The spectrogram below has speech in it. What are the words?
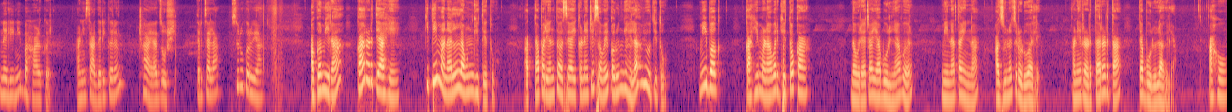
नलिनी बहाळकर आणि सादरीकरण छाया जोशी. तर चला सुरू करूया. अगं मीरा का रडते आहे? किती मनाला लावून घेते तू? आत्तापर्यंत असे ऐकण्याची सवय करून घ्यायला हवी होती तू. मी बघ काही मनावर घेतो का? नवऱ्याच्या या बोलण्यावर मीनाताईंना अजूनच रडू आले. आणि रडता रडता त्या बोलू लागल्या. अहो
